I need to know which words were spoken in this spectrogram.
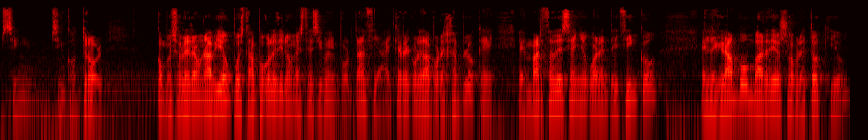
sin, sin control como solo era un avión, pues tampoco le dieron excesiva importancia. Hay que recordar, por ejemplo, que en marzo de ese año 45, en el gran bombardeo sobre Tokio,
